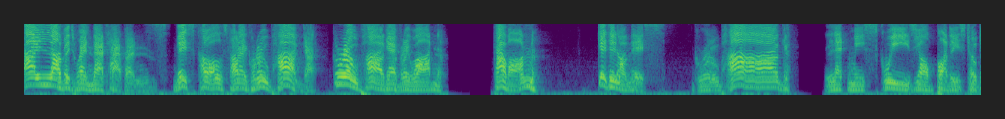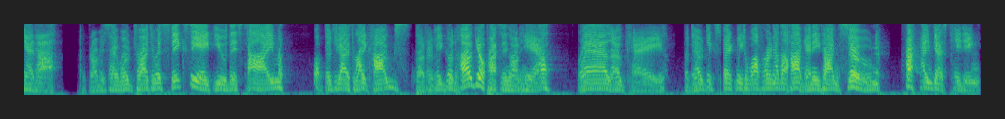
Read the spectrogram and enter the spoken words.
I love it when that happens. This calls for a group hug. Group hug, everyone. Come on. Get in on this. Group hug. Let me squeeze your bodies together. I promise I won't try to asphyxiate you this time. What, don't you guys like hugs? Perfectly good hug you're passing on here. Well, okay. But don't expect me to offer another hug anytime soon. I'm just kidding.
